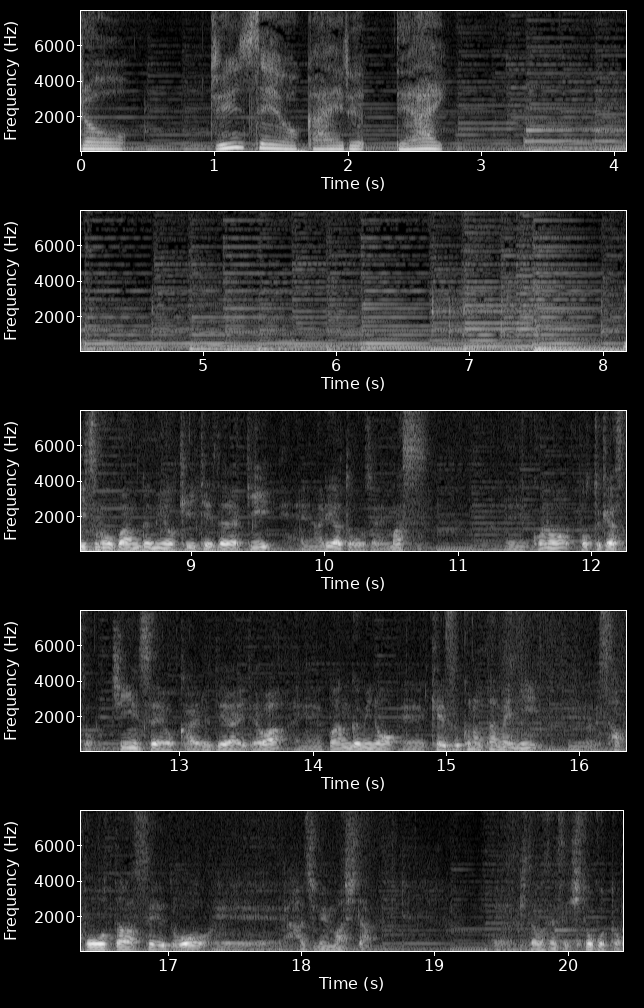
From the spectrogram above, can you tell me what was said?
郎人生を変える出会い。いつも番組を聞いていただきえーありがとうございます。えーこのポッドキャスト「人生を変える出会い」ではえー番組のえー継続のためにえーサポーター制度をえー始めました。えー北川先生一言お願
